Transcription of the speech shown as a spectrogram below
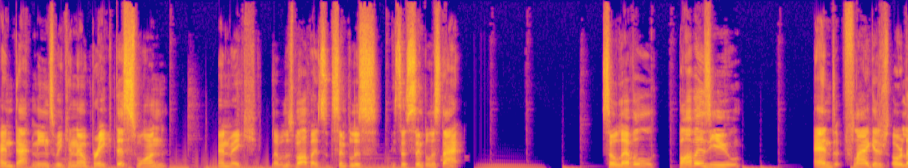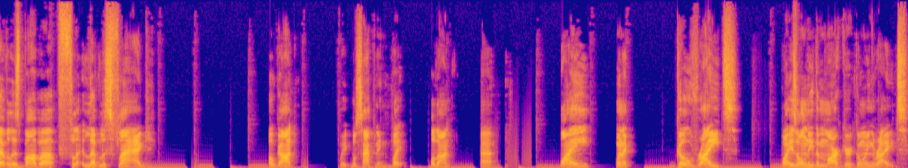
And that means we can now break this one and make level is Baba. It's as simple as it's as simple as that. So level Baba is you, and flag is, or level is Baba, level is flag. Oh god. Wait, what's happening? Wait, hold on. Uh, why, when I go right, why is only the marker going right?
